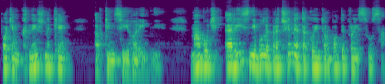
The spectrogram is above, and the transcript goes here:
потім книжники, а в кінці його рідні. Мабуть, різні були причини такої турботи про Ісуса.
